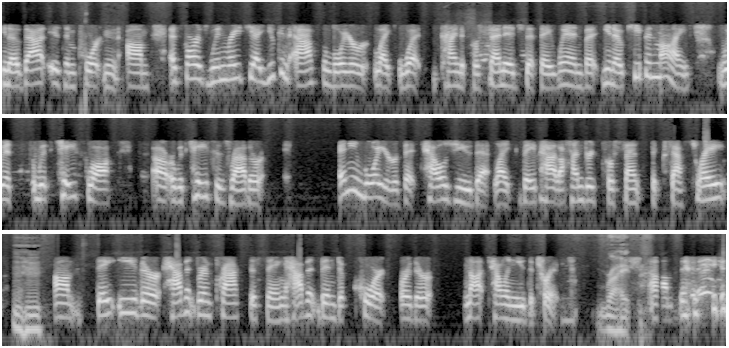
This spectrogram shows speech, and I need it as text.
you know that is important um as far as win rates yeah you can ask the lawyer like what kind of percentage that they win but you know keep in mind with with case law uh, or with cases rather any lawyer that tells you that like they've had a hundred percent success rate mm-hmm. um they either haven't been practicing haven't been to court or they're not telling you the truth Right. Um, you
